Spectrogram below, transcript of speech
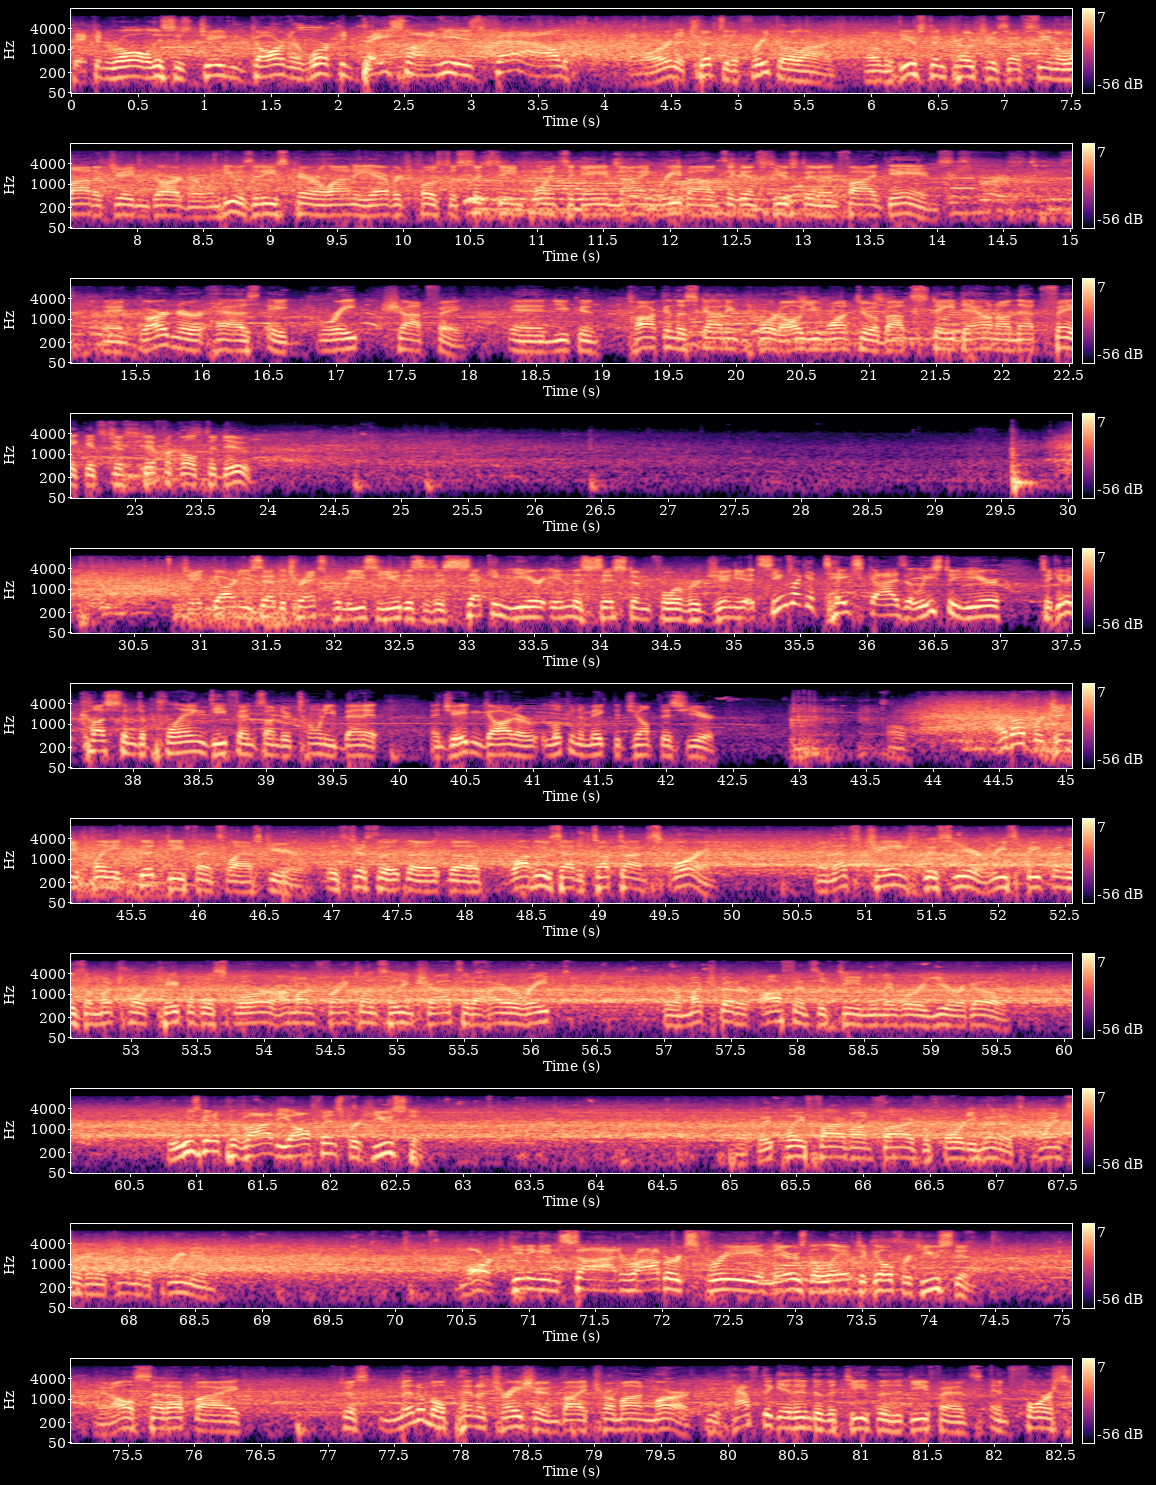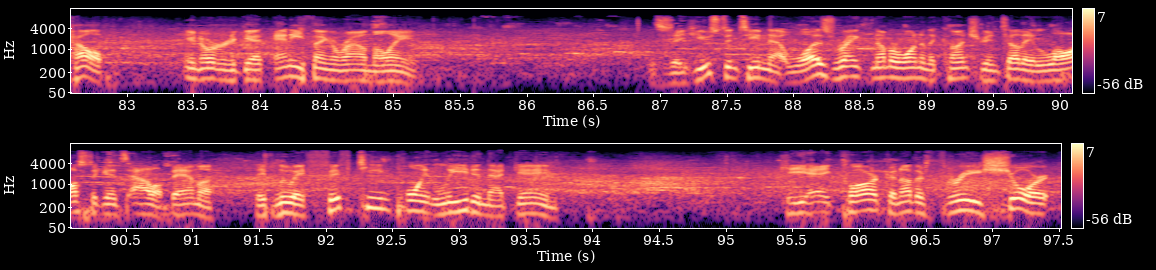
Pick and roll. This is Jayden Gardner working baseline. He is fouled. We're in a trip to the free throw line. Well, the Houston coaches have seen a lot of Jayden Gardner. When he was at East Carolina, he averaged close to 16 points a game, nine rebounds against Houston in five games. And Gardner has a great shot fake. And you can talk in the scouting report all you want to about stay down on that fake. It's just difficult to do. Jayden Gardner, you said the transfer from ECU. This is his second year in the system for Virginia. It seems like it takes guys at least a year to get accustomed to playing defense under Tony Bennett. And Jayden Gardner looking to make the jump this year. Oh. I thought Virginia played good defense last year. It's just the, the, Wahoos had a tough time scoring. And that's changed this year. Reece Beekman is a much more capable scorer. Armaan Franklin's hitting shots at a higher rate. They're a much better offensive team than they were a year ago. Who's going to provide the offense for Houston? If they play five on five for 40 minutes, points are going to come at a premium. Mark getting inside. Roberts free, and there's the layup to go for Houston. And all set up by just minimal penetration by Tramon Mark. You have to get into the teeth of the defense and force help in order to get anything around the lane. This is a Houston team that was ranked number one in the country until they lost against Alabama. They blew a 15-point lead in that game. Kihei Clark, another three short.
